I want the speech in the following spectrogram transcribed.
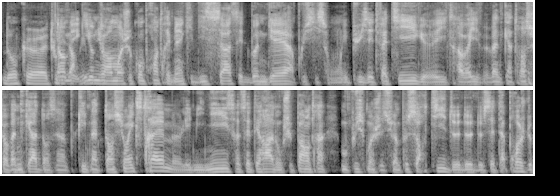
Donc tous non, mais Guillaume Durand, moi je comprends très bien qu'ils disent ça, c'est de bonne guerre. En plus, ils sont épuisés de fatigue, ils travaillent 24 heures sur 24 dans un climat de tension extrême, les ministres, etc. Donc je suis pas en train. En plus, moi, je suis un peu sorti de, de, de cette approche de,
